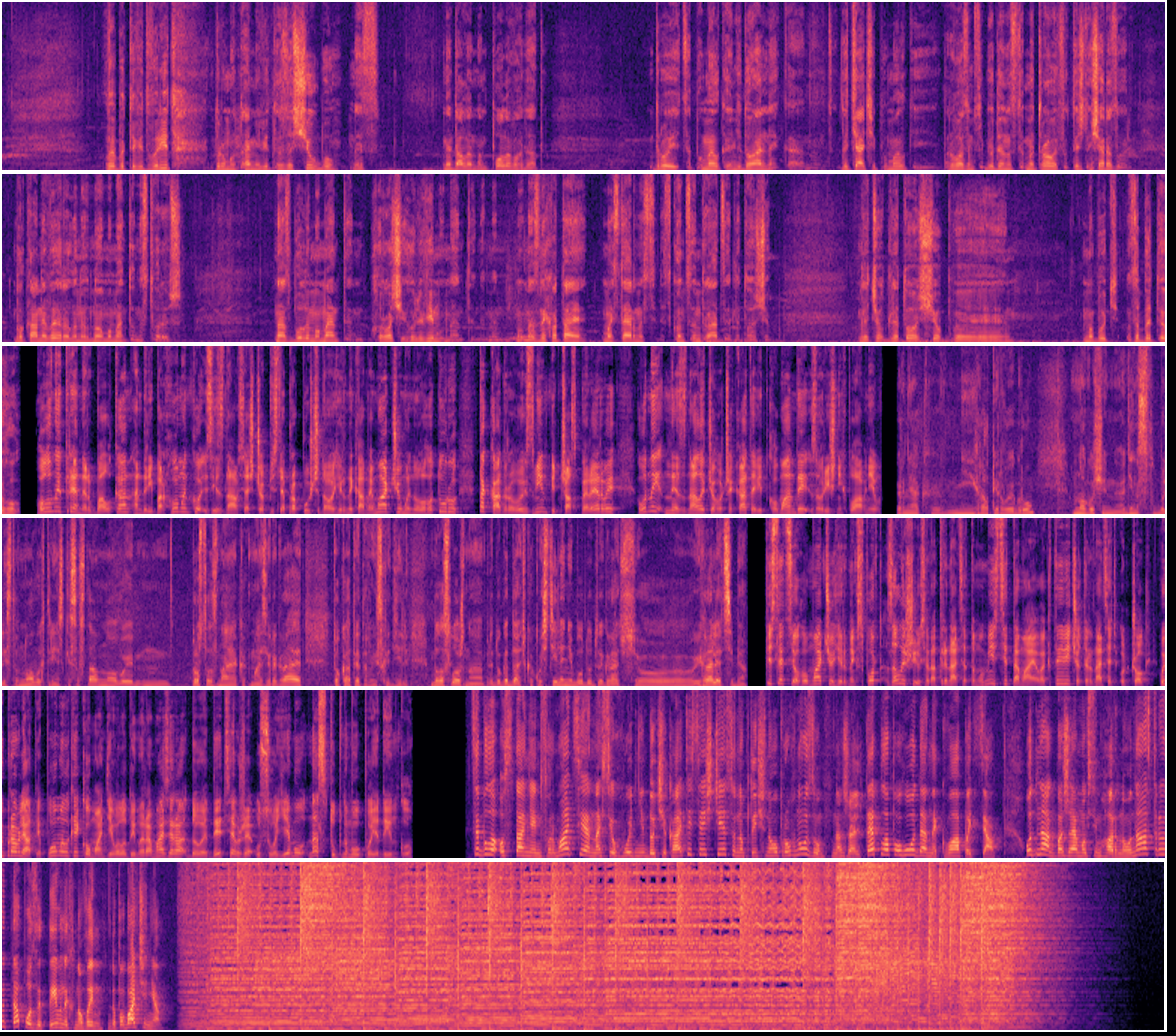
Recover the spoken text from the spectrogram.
вибити від воріт. В другому таймі вітер защух був, десь не дали нам поле вгадати. Другий це помилка індивідуальна, яка ну, дитячі помилки. І привозимо собі 11-метровий, фактично ще раз говорю. Балкани виграли, ні одного моменту не створивши. У нас були моменти, хороші гольові моменти. Де ми, ну, у нас не вистачає майстерності, десь концентрації для того, щоб для, для того, щоб, е, мабуть, забити гол. Головний тренер Балкан Андрій Пархоменко зізнався, що після пропущеного гірниками матчу минулого туру та кадрових змін під час перерви вони не знали, чого чекати від команди з горішніх плавнів. Верняк не играл первую игру. Много очень, 11 футболистов новых, тренерский состав новый. М, Просто зная, как Мазер играет, только от этого исходили. Было сложно предугадать, в какой стиль они будут играть. Все играли от себя. Після цього матчу гірник спорт залишився на 13-му місці та має в активі 14 очок. Виправляти помилки команді Володимира Мазера доведеться вже у своєму наступному поєдинку. Це була остання інформація на сьогодні. Дочекайтеся ще синоптичного прогнозу. На жаль, тепла погода не квапиться. Однак бажаємо всім гарного настрою та позитивних новин. До побачення!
